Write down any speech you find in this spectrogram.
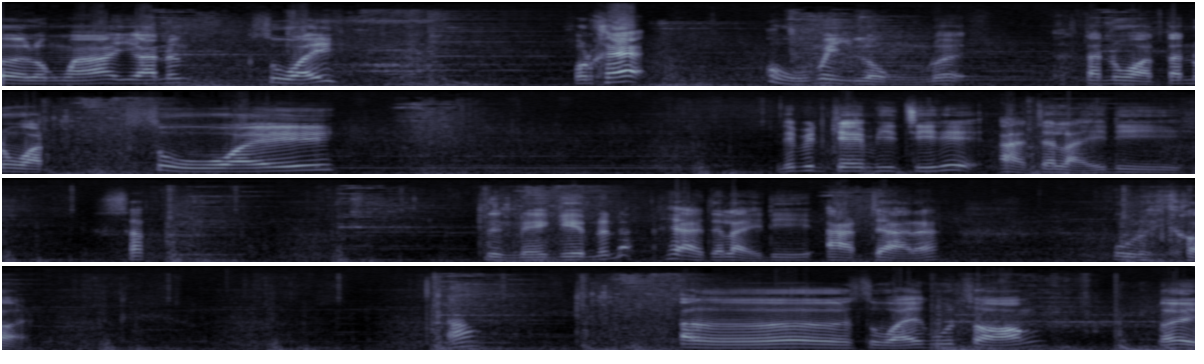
อ ลงมาอีกอันนึง สวย คนแค่โอ้โหไม่ลงด้วย ตะหนวดตะหนวดสวย นี่เป็นเกม PG ที่อาจจะไหลดี สักหนึ่งในเกมนั้นนะที่อาจจะไหลดีอาจจะนะพูดไว้ก่อน เอ้า เออ สวยคูณสองเฮ้ย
